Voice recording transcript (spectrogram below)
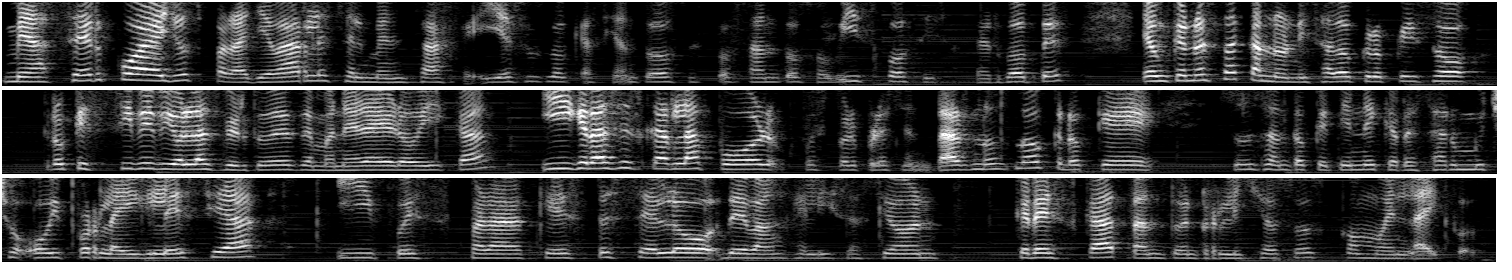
me acerco a ellos para llevarles el mensaje. Y eso es lo que hacían todos estos santos obispos y sacerdotes. Y aunque no está canonizado, creo que hizo, creo que sí vivió las virtudes de manera heroica. Y gracias, Carla, por, pues, por presentárnoslo. Creo que es un santo que tiene que rezar mucho hoy por la iglesia y pues para que este celo de evangelización crezca tanto en religiosos como en laicos.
